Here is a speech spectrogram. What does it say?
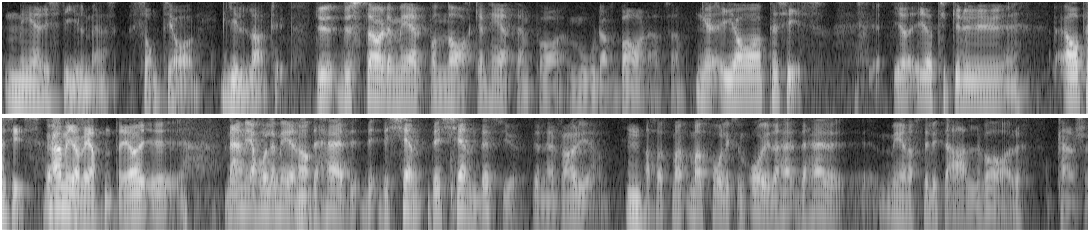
mer i stil med sånt jag gillar typ. Du, du störde mer på nakenhet än på mord av barn alltså? Ja, precis. Jag, jag tycker du... Ja, precis. Nej, men jag vet inte. Jag, eh... Nej, men jag håller med. Alltså, ja. det, här, det, det, känd, det kändes ju den här början. Mm. Alltså att man, man, får liksom, oj, det här, det här menas det lite allvar. Kanske.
